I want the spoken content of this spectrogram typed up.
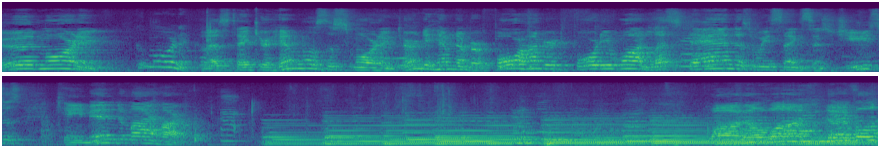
Good morning. Good morning. Let's take your hymnals this morning. Turn to hymn number 441. Let's stand as we sing, Since Jesus Came Into My Heart. What a wonderful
